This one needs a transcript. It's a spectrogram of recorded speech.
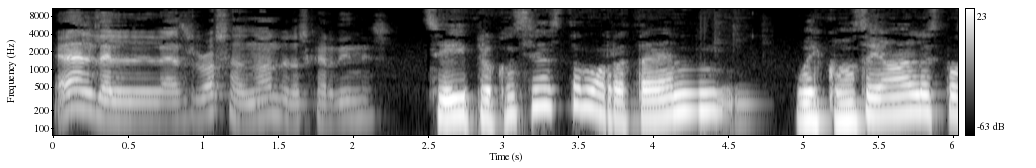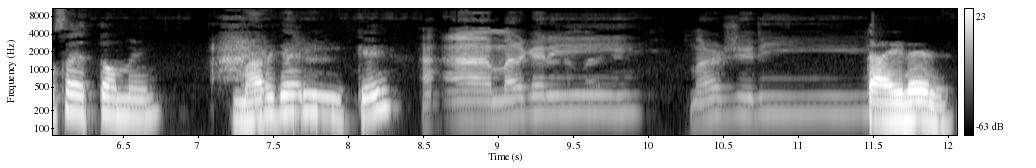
Era el de las rosas, ¿no? De los jardines. Sí, pero ¿cómo se llama esta morra? También, güey, ¿cómo se llama la esposa de Tommen? Margaret, ¿qué? Ah, ah, Margaret. Marjorie. Tyrell.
